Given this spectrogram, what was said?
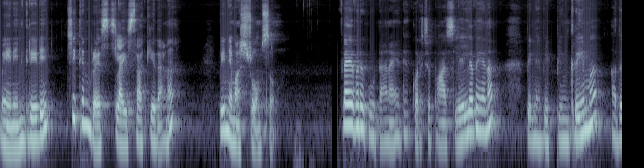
Main ingredient chicken breast slice ആക്കിയതാണ്. പിന്നെ മഷ്റൂംസും ഫ്ലേവർ കൂട്ടാനായിട്ട് കുറച്ച് പാസ്ലില വേണം. പിന്നെ വിപ്പിംഗ് ക്രീം അത്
